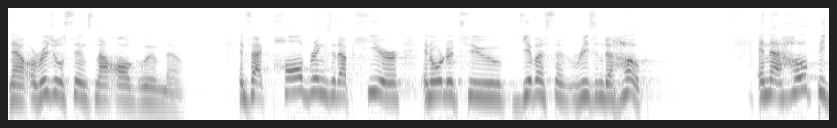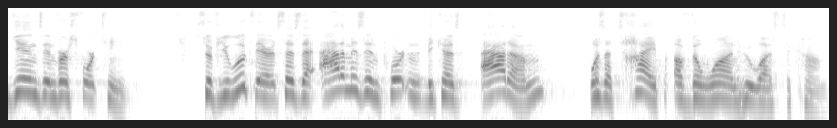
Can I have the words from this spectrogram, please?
Now, original sin's not all gloom though. In fact, Paul brings it up here in order to give us a reason to hope. And that hope begins in verse 14. So if you look there, it says that Adam is important because Adam was a type of the one who was to come.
